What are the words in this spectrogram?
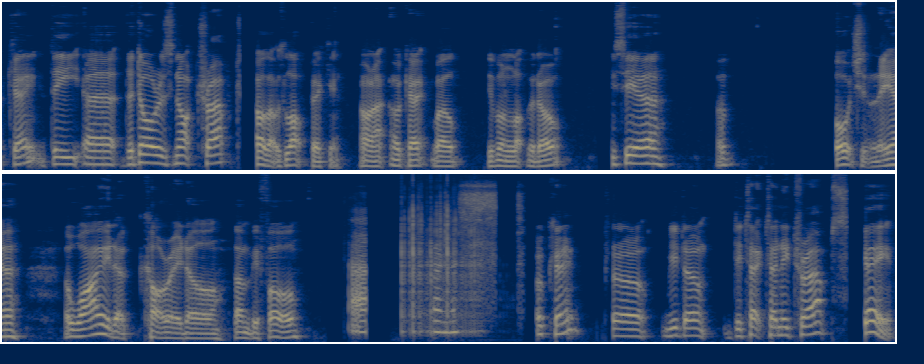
Okay, the uh, the door is not trapped. Oh, that was lock picking. All right. Okay. Well, you've unlocked the door. You see a, a fortunately a a wider corridor than before. Furnace. Okay, so you don't detect any traps. Okay,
